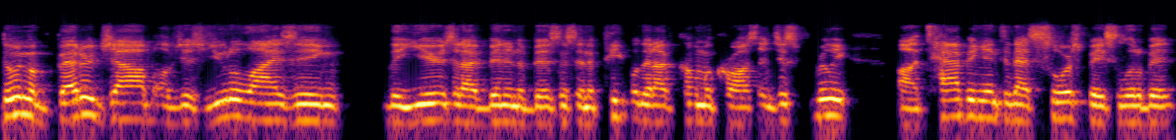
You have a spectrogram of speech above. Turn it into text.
doing a better job of just utilizing the years that I've been in the business and the people that I've come across and just really uh, tapping into that source base a little bit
